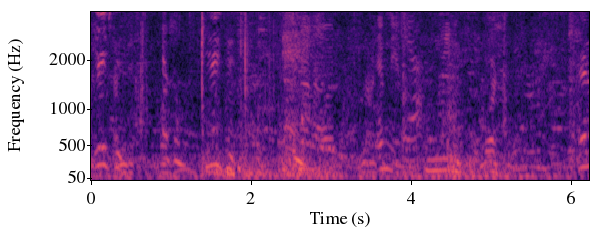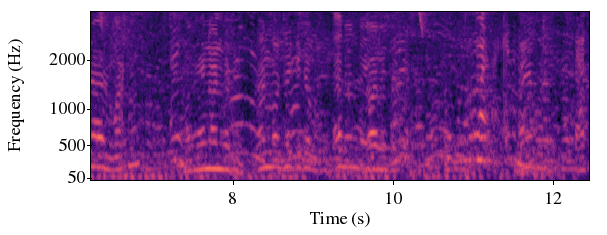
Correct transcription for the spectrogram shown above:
কে কে আর প্যাডেল করেন কি আছে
